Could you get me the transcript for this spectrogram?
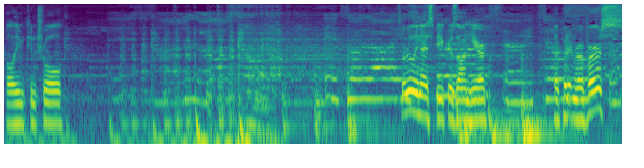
Volume control. So really nice speakers on here. If I put it in reverse,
